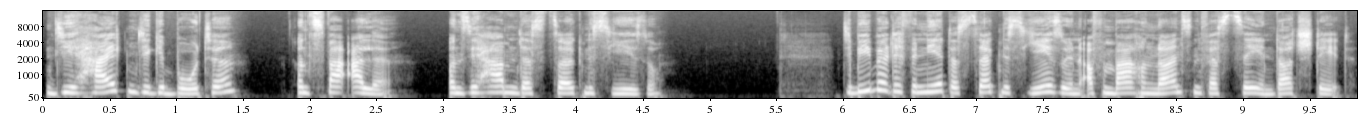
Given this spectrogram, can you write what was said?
Die halten die Gebote, und zwar alle, und sie haben das Zeugnis Jesu. Die Bibel definiert das Zeugnis Jesu in Offenbarung 19, Vers 10. Dort steht,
